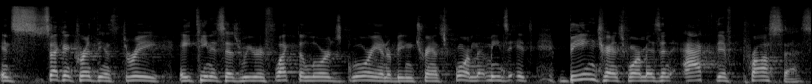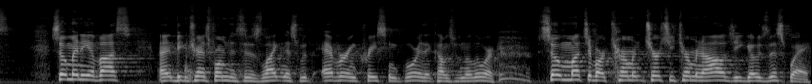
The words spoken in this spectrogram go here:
In 2 Corinthians 3 18, it says, We reflect the Lord's glory and are being transformed. That means it's being transformed as an active process. So many of us, and being transformed into his likeness with ever increasing glory that comes from the Lord. So much of our term, churchy terminology goes this way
